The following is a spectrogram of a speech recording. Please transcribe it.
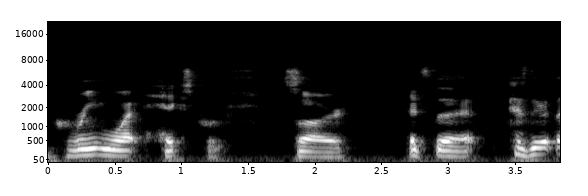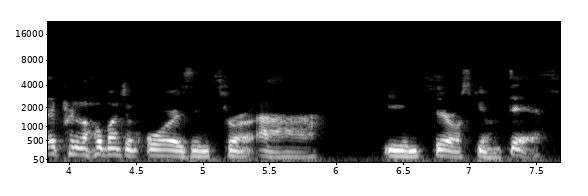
green white hexproof. So it's the because they, they printed a whole bunch of auras in Thro- uh, in Theros Beyond Death,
